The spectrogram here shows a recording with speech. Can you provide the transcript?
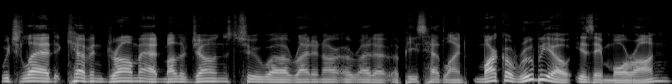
which led Kevin Drum at Mother Jones to uh, write, an, uh, write a, a piece headlined Marco Rubio is a moron.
